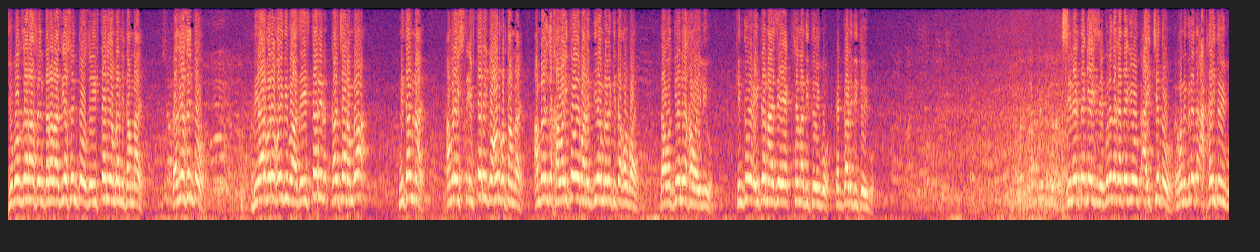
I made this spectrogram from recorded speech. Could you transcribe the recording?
যুবক যারা আছেন, তারা রাজি আছেন তো যে ইফতারি আমরা নিতাম নাই? রাজি আছেন তো? বিয়ার পরে কই দিবা যে ইফতারির কালচার আমরা নিতাম নাই? আমরা ইফতারি গ্রহণ করতাম নাই। আমরা যদি খাওয়াইতে হয় বাড়ির দিয়ে আমরা কিতা করবাই? দাওয়াত দিয়ে নিয়ে খাওয়াইলিও। কিন্তু এইটা নাই যে এক ঠেলা দিতে হইব, এক গাড়ি দিতে হইব। সিলেট থেকে আইছে, যে কোনো জায়গা থেকে আইছে তো। এখন এগুলো আটকাইতে হইব।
